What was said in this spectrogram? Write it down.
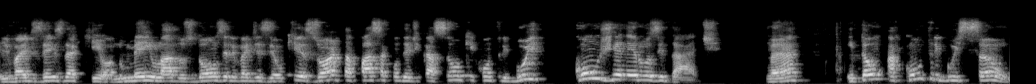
Ele vai dizer isso daqui, ó. No meio lá dos dons, ele vai dizer: o que exorta, faça com dedicação, o que contribui com generosidade. Né? Então, a contribuição,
